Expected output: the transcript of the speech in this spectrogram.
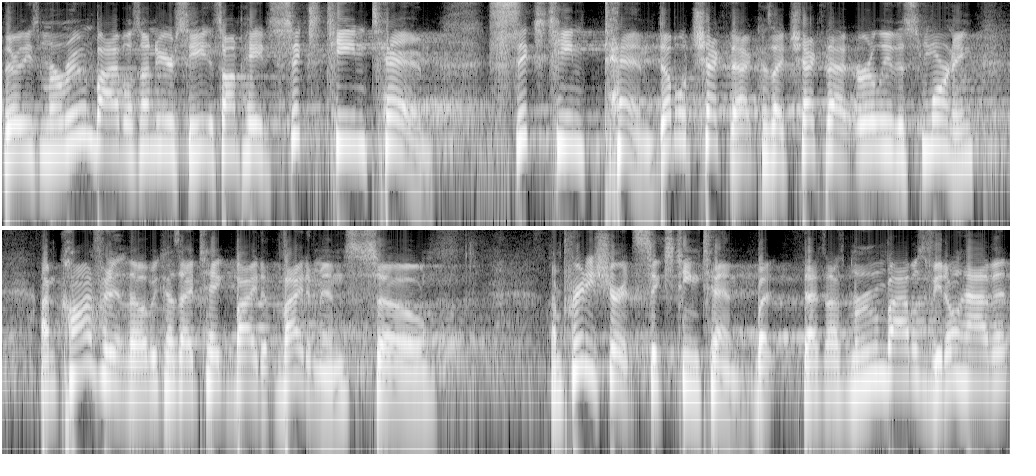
there are these maroon Bibles under your seat. It's on page 1610. 1610. Double check that because I checked that early this morning. I'm confident though because I take vitamins, so I'm pretty sure it's 1610. But that's, that's maroon Bibles. If you don't have it,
